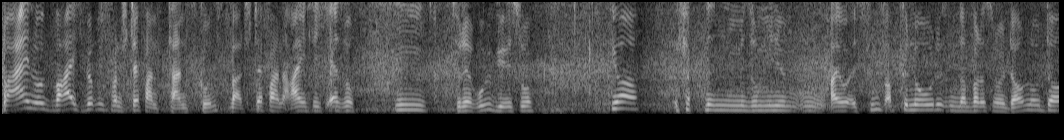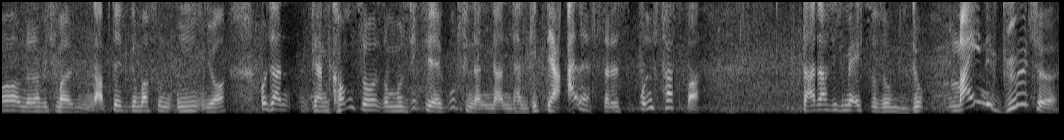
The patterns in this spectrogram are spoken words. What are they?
Beeindruckt war ich wirklich von Stefans Tanzkunst, weil Stefan eigentlich eher so, mh, so der ruhige ist, so, ja, ich habe dann so mir iOS 5 abgeloadet und dann war das neue Download da und dann habe ich mal ein Update gemacht und mh, ja. Und dann, dann kommt so, so Musik, die er gut findet, dann, dann gibt der alles, das ist unfassbar. Da dachte ich mir echt so, so meine Güte,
